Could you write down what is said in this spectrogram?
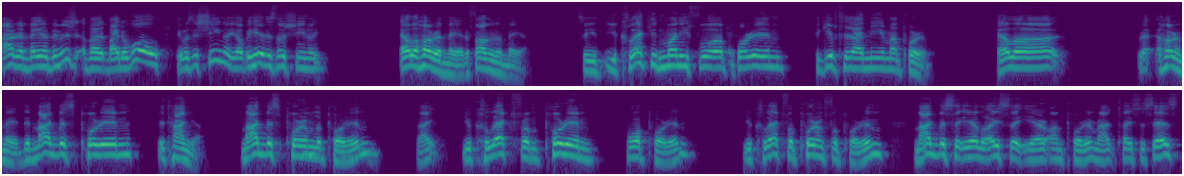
Ah, Our Rameh of the Mishnah, by, by the wool, it was a Shinoi. Over here, there's no Shinoi. Elahar Rameh, the following Rameh. So you, you collected money for Purim to give to that Niyam on Purim. Ella Harameh, the Magbis Purim, the Tanya. Magbis Purim le Purim, right? You collect from Purim for Purim. You collect for Purim for Purim. Magbis Eir lo Eir on Purim, right? Taisa says,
